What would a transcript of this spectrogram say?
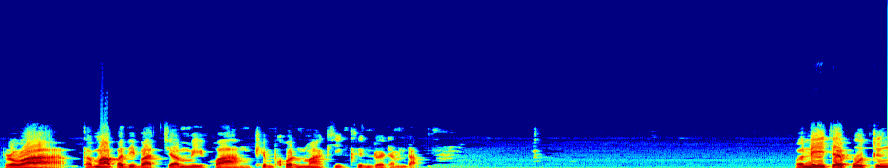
เพราะว่าธรรมะปฏิบัติจะมีความเข้มข้นมากยิ่งขึ้นโดยลำดับ วันนี้จะพูดถึง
